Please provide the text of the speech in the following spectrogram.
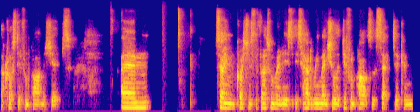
across different partnerships? Um, same question as the first one really is, is how do we make sure that different parts of the sector can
